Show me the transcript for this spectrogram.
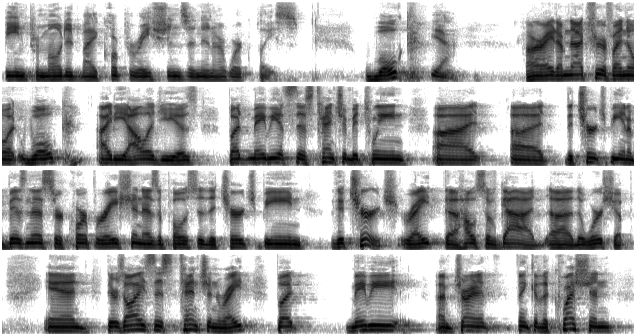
being promoted by corporations and in our workplace? Woke? Yeah. All right, I'm not sure if I know what woke ideology is, but maybe it's this tension between uh, uh, the church being a business or corporation as opposed to the church being the church, right? The house of God, uh, the worship. And there's always this tension, right? But maybe I'm trying to think of the question,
